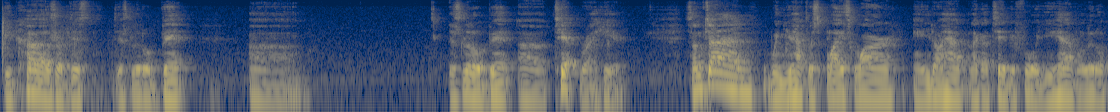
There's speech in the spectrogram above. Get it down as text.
because of this, this little bent, uh, this little bent uh, tip right here. Sometimes when you have to splice wire and you don't have, like I said before, you have a little,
